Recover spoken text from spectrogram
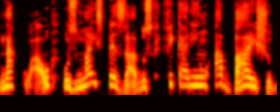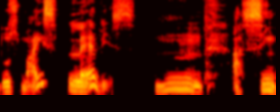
na qual os mais pesados ficariam abaixo dos mais leves. Hum, assim,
